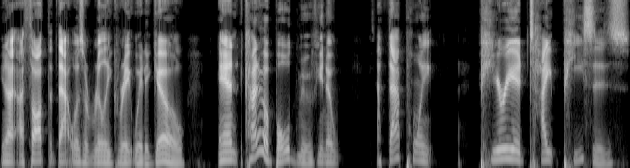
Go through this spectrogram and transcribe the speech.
you know, I, I thought that that was a really great way to go and kind of a bold move. You know, at that point, period type pieces,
